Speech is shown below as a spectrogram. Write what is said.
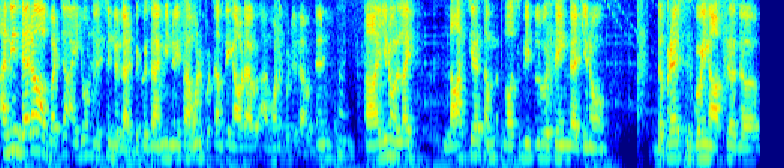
I mean, there are, but I don't listen to that because I mean, if I want to put something out, I, I want to put it out. And hmm. uh, you know, like last year, some lots of people were saying that you know, the press is going after the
